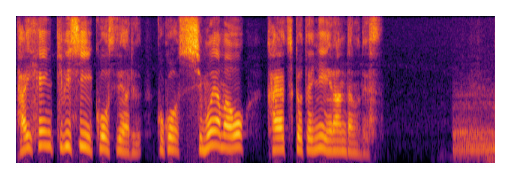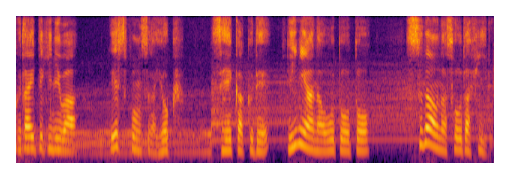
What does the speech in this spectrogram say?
大変厳しいコースであるここ下山を開発拠点に選んだのです。具体的にはレスポンスが良く正確でリニアな応答と素直なソーダフィール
